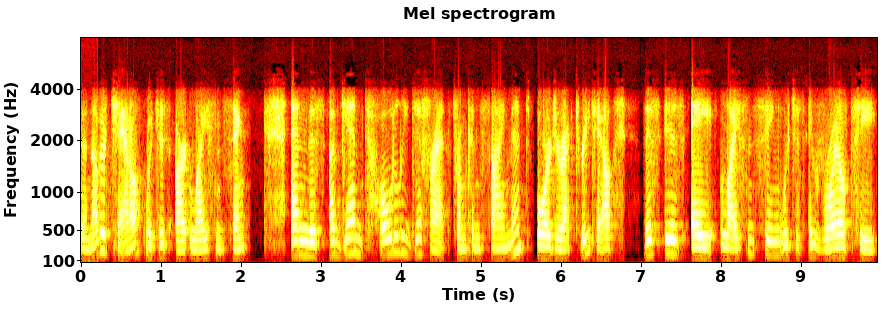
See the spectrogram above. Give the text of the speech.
another channel, which is art licensing. And this, again, totally different from consignment or direct retail. This is a licensing, which is a royalty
